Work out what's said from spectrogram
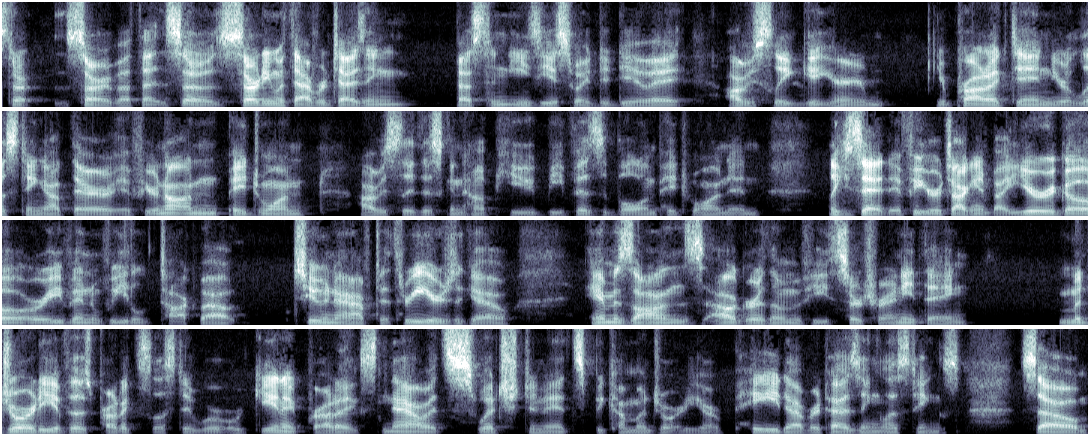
Start, sorry about that. So starting with advertising best and easiest way to do it obviously get your your product in your listing out there. If you're not on page one obviously this can help you be visible on page one. And like you said if you were talking about a year ago or even if we talk about two and a half to three years ago amazon's algorithm if you search for anything majority of those products listed were organic products. Now it's switched and it's become majority are paid advertising listings. So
